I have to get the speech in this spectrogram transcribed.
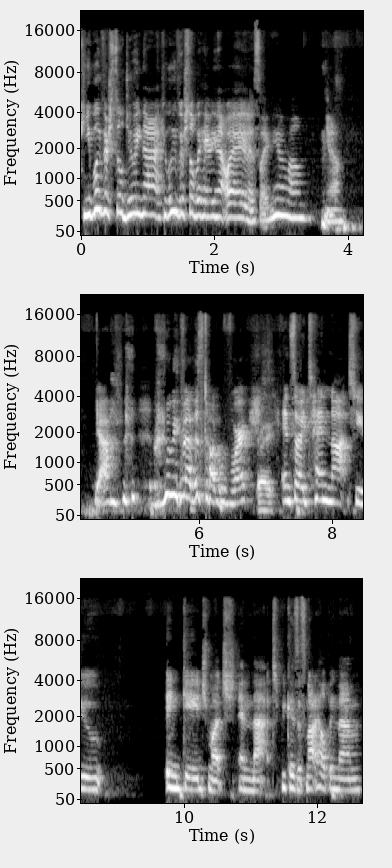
can you believe they're still doing that? Can you believe they're still behaving that way? And it's like yeah well you know yeah. We've had this talk before. Right. and so i tend not to engage much in that because it's not helping them.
